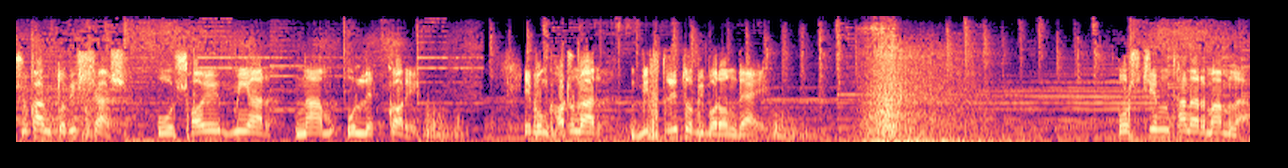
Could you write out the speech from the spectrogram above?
সুকান্ত বিশ্বাস ও শোয়েব মিয়ার নাম উল্লেখ করে এবং ঘটনার বিস্তৃত বিবরণ দেয়। পশ্চিম থানার মামলা।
